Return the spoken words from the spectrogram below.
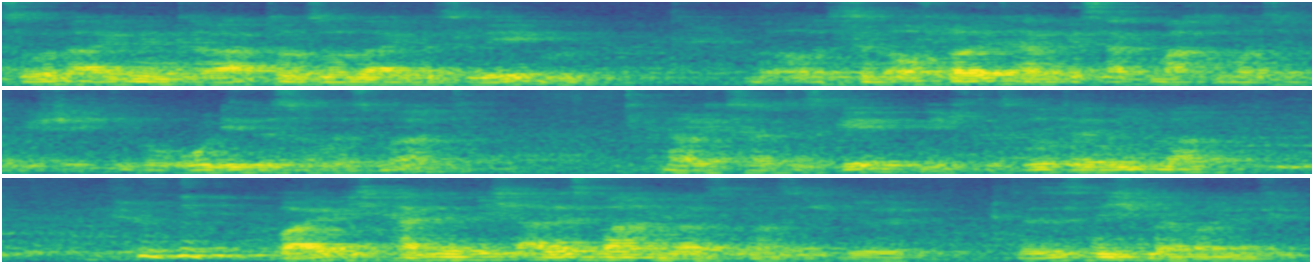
so einen eigenen Charakter und so ein eigenes Leben. Es sind oft Leute, die haben gesagt, mach doch mal so eine Geschichte, wo Rudi das und das macht. Dann habe ich gesagt, das geht nicht, das wird er nie machen. Weil ich kann ja nicht alles machen lassen, was ich will. Das ist nicht mehr meine Figur.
